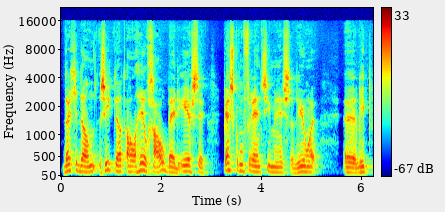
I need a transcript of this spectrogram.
dat je dan ziet dat al heel gauw bij de eerste persconferentie minister De Jonge uh, riep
